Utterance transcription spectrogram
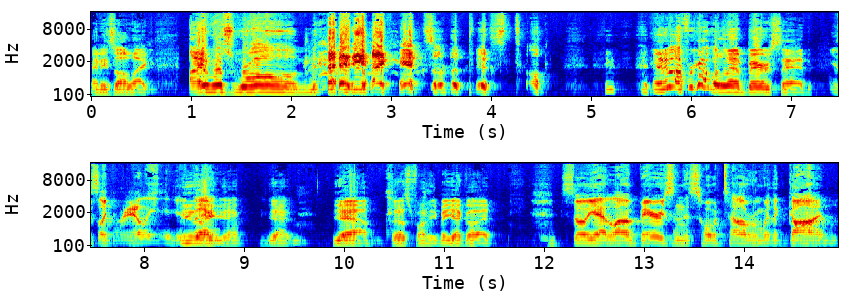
and he's all like, "I was wrong." and he like hands him the pistol. and I forgot what Lambert said. He's like, really? He's like, "Yeah, yeah, yeah." That was funny, but yeah, go ahead. So yeah, Lambert's in this hotel room with a gun,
